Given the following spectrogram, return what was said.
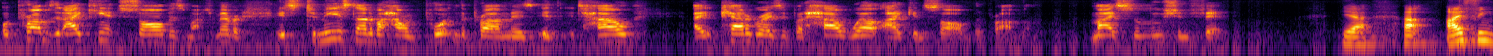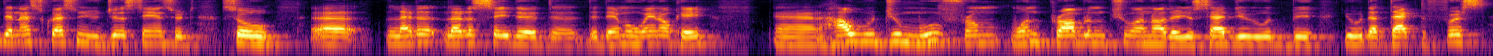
Or problems that I can't solve as much. Remember, it's to me, it's not about how important the problem is. It, it's how I categorize it, but how well I can solve the problem. My solution fit. Yeah, uh, I think the next question you just answered. So uh, let us, let us say the, the, the demo went okay. Uh, how would you move from one problem to another? You said you would be you would attack the first,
